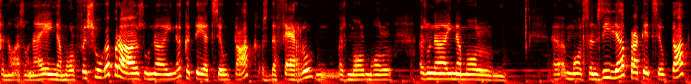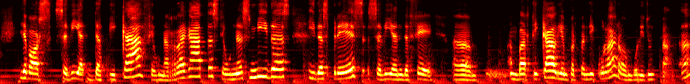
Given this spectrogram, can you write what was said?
que no és una eina molt feixuga, però és una eina que té el seu toc, és de ferro, és, molt, molt, és una eina molt, eh, molt senzilla, però té el seu toc. Llavors s'havia de picar, fer unes regates, fer unes mides i després s'havien de fer eh, en vertical i en perpendicular o en horitzontal. Eh?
